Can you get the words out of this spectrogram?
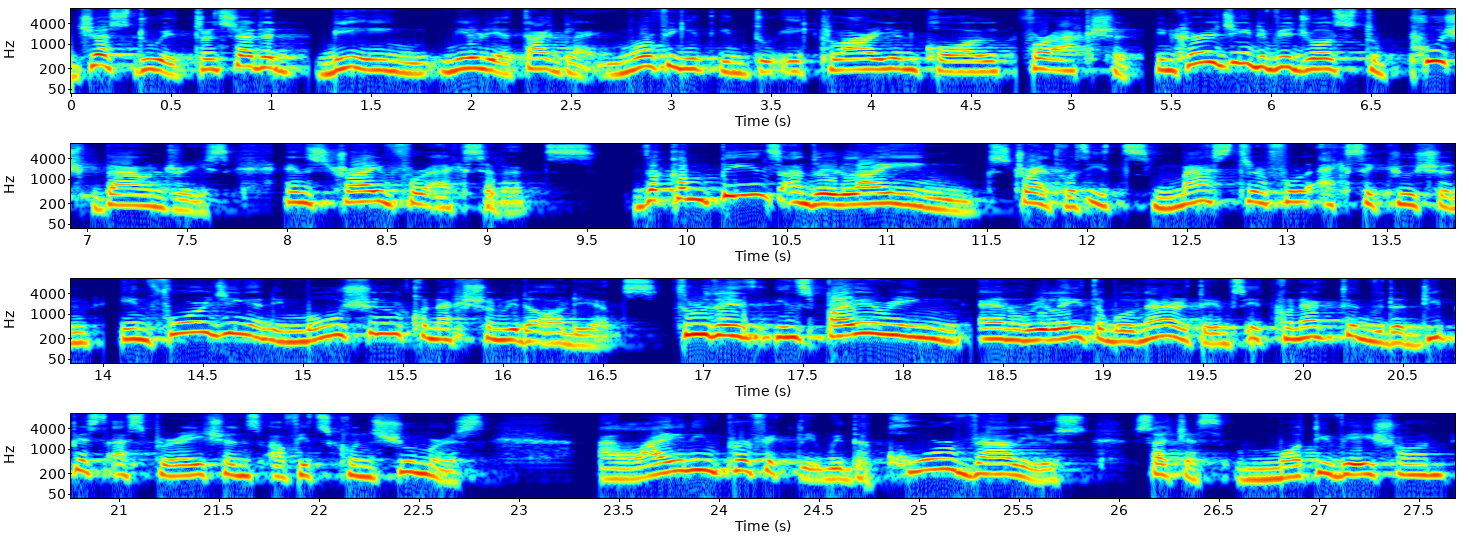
just do it transcended being merely a tagline, morphing it into a clarion call for action, encouraging individuals to push boundaries and strive for excellence. The campaign's underlying strength was its masterful execution in forging an emotional connection with the audience. Through the inspiring and relatable narratives, it connected with the deepest aspirations of its consumers, aligning perfectly with the core values such as motivation,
